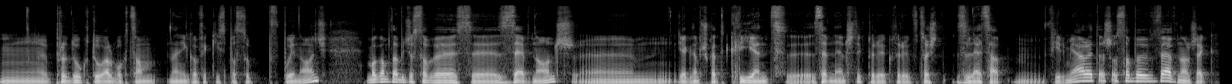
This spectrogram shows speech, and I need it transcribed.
mm, produktu albo chcą na niego w jakiś sposób wpłynąć. Mogą to być osoby z, zewnątrz, jak na przykład klient zewnętrzny, który, który coś zleca mm, firmie, ale też osoby wewnątrz, jak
